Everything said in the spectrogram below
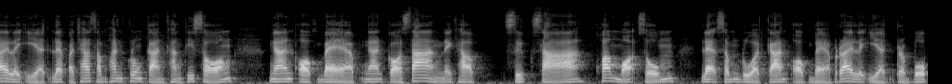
รายละเอียด และประชาสัมพันธ์โครงการครั้งที่ 2 งานออกแบบงานก่อสร้างนะครับศึกษาความเหมาะสม และสำรวจการออกแบบรายละเอียดระบบ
